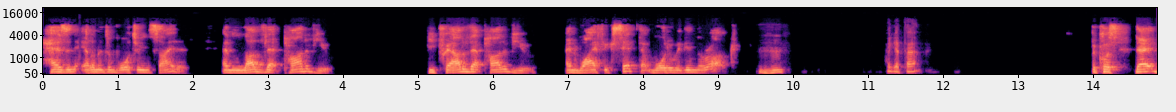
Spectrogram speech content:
has an element of water inside it and love that part of you be proud of that part of you and wife accept that water within the rock. Hmm I get that. because that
